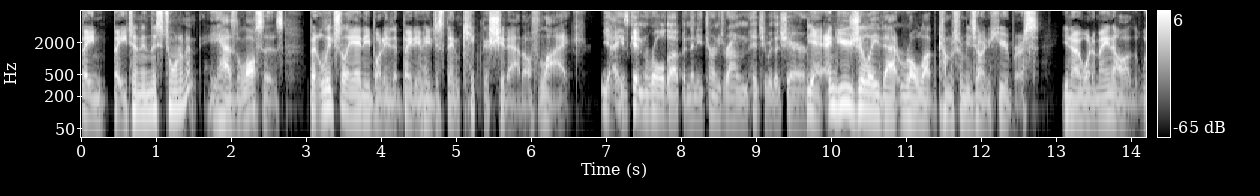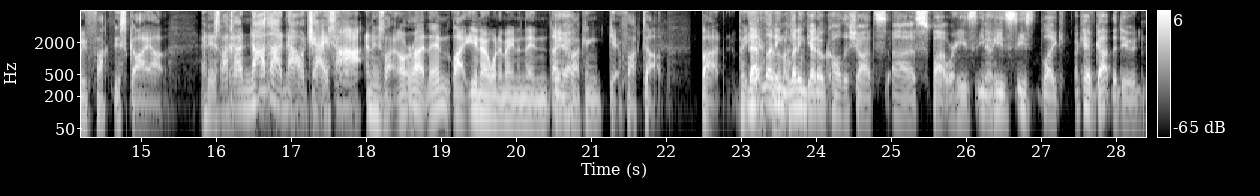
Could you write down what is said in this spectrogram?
been beaten in this tournament. He has losses, but literally anybody that beat him, he just then kicked the shit out of. Like Yeah, he's getting rolled up and then he turns around and hits you with a chair. yeah, and usually that roll up comes from his own hubris. You know what I mean? Oh, we've fucked this guy up. And he's like, another no chaser. And he's like, all right then. Like, you know what I mean? And then they Yeah. fucking get fucked up. But but that yeah, letting letting Gedo call the shots uh spot where he's you know he's he's like okay I've got the dude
